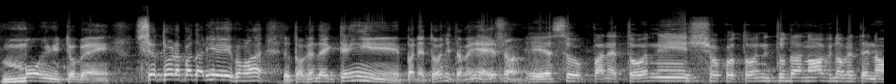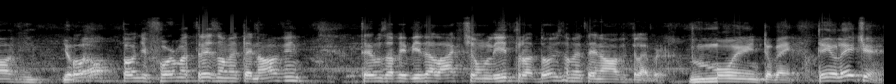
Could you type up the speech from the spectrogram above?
Muito bem. Setor da padaria aí, vamos lá. Eu tô vendo aí que tem panetone também, é isso? Isso, panetone, chocotone, tudo a 9,99. E o pão? Pão, pão de forma 3,99. Temos a bebida láctea 1 litro a 2,99, Kleber. Muito bem. Tem o leite?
